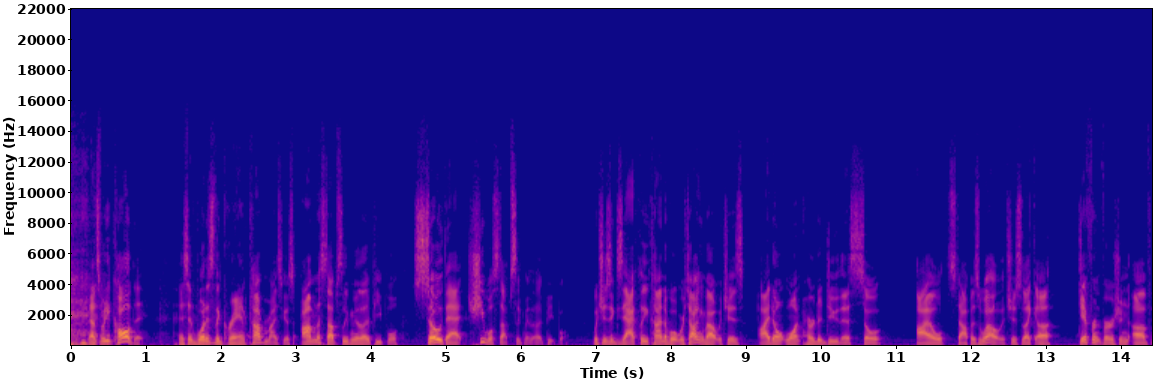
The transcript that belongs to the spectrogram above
That's what he called it. And I said, What is the grand compromise? He goes, I'm going to stop sleeping with other people so that she will stop sleeping with other people, which is exactly kind of what we're talking about, which is I don't want her to do this. So I'll stop as well, which is like a different version of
